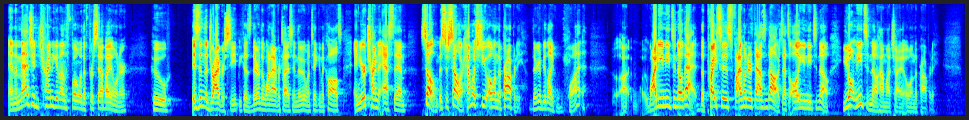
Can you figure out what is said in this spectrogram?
And imagine trying to get on the phone with a for sale by owner who is in the driver's seat because they're the one advertising, they're the one taking the calls, and you're trying to ask them, so, Mr. Seller, how much do you owe on the property? They're going to be like, what? Uh, why do you need to know that? The price is $500,000. That's all you need to know. You don't need to know how much I owe on the property.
